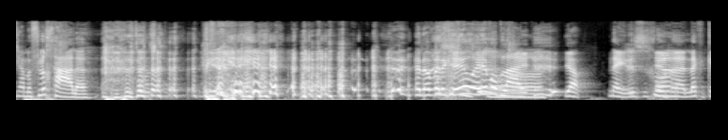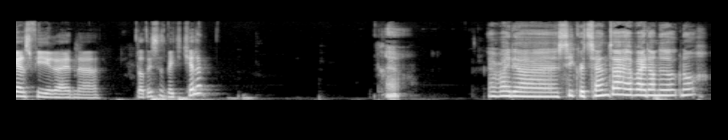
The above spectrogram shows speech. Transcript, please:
Ja, mijn vlucht halen. en dan ben ik heel, helemaal blij. Ja, nee, dus het is gewoon Ja. eh, lekker kerst vieren en eh, dat is het. Een beetje chillen. En bij de Secret Santa hebben wij dan dus ook nog.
